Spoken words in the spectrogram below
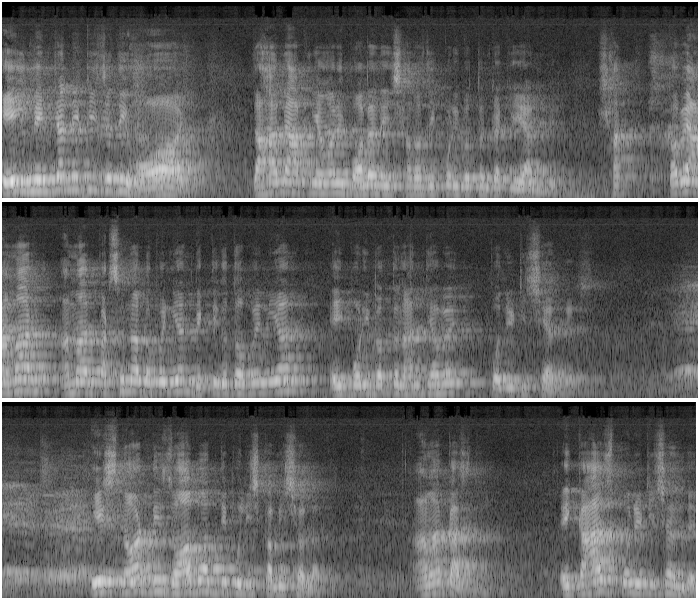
এই মেন্টালিটি যদি হয়, তাহলে আপনি আমারে বলেন এই সামাজিক পরিবর্তনটা কে আনবে? তবে আমার আমার পার্সোনাল ওপিনিয়ন ব্যক্তিগত ওপিনিয়ন এই পরিবর্তন আনতে হবে পলিটিশিয়ানদের it's not the job of the police commissioner আমার কাজ না। এই কাজ পলিটিশিয়ানদের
